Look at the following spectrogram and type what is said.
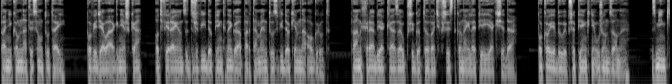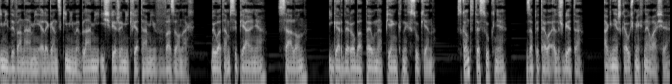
Pani komnaty są tutaj, powiedziała Agnieszka, otwierając drzwi do pięknego apartamentu z widokiem na ogród. Pan hrabia kazał przygotować wszystko najlepiej jak się da. Pokoje były przepięknie urządzone, z miękkimi dywanami, eleganckimi meblami i świeżymi kwiatami w wazonach. Była tam sypialnia, salon i garderoba pełna pięknych sukien. Skąd te suknie? zapytała Elżbieta. Agnieszka uśmiechnęła się.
